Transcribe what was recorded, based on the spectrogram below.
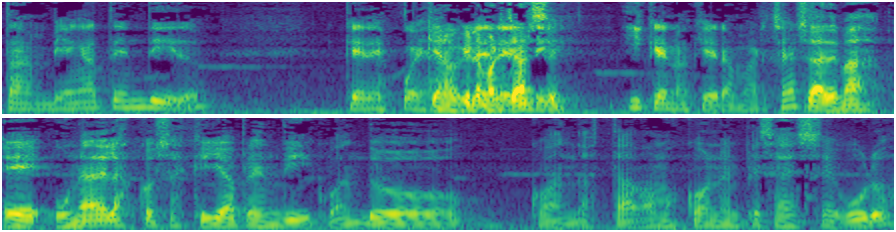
tan bien atendido, que después Que no quiera marcharse. Y que no quiera O marcharse. sea, además, eh, una de las cosas que yo aprendí cuando, cuando estábamos con empresas de seguros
